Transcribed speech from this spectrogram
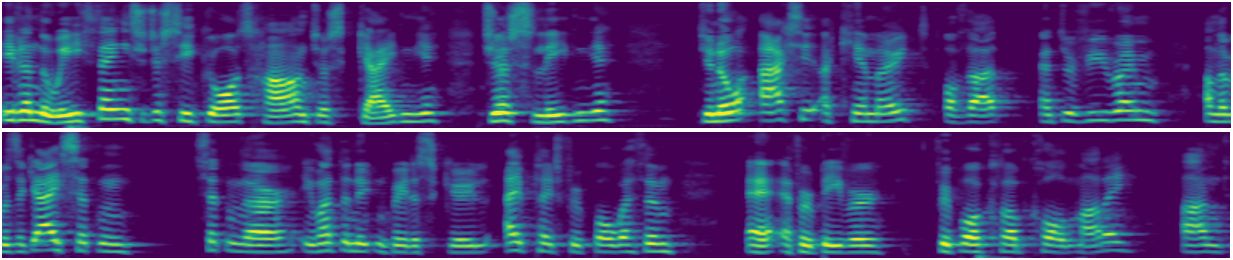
Even in the wee things, you just see God's hand just guiding you, just leading you. Do you know, actually, I came out of that interview room and there was a guy sitting sitting there. He went to Newtownbreda School. I played football with him uh, for Belvoir Football Club called Matty, and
